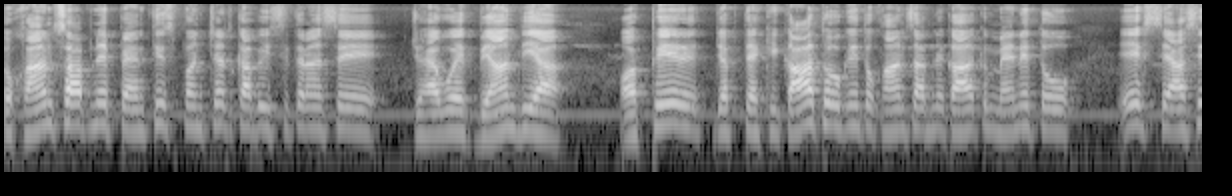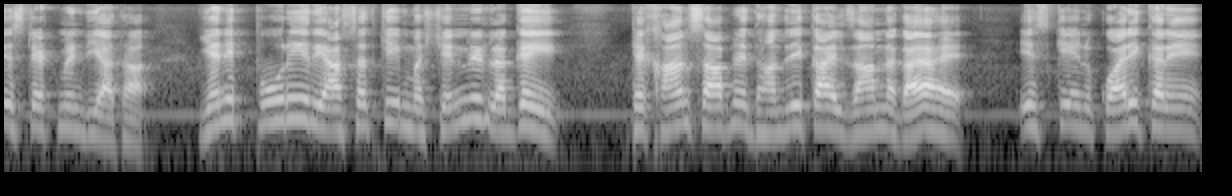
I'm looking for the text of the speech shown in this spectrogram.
तो खान साहब ने पैंतीस पंचर का भी इसी तरह से जो है वो एक बयान दिया, और फिर जब तहकीकात हो गई तो खान साहब ने कहा कि मैंने तो एक सियासी स्टेटमेंट दिया था, यानी पूरी रियासत की मशीनरी लग गई कि खान साहब ने धांधली का इल्ज़ाम लगाया है। इसकी इंक्वायरी करें।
